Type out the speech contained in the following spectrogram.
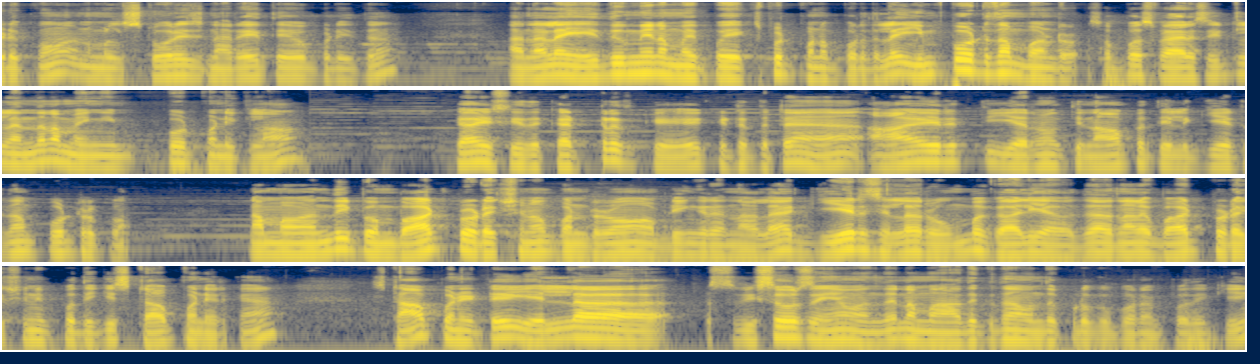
எடுக்கும். நம்மளுக்கு ஸ்டோரேஜ் நிறைய தேவைப்படுது. அதனால் எதுவுமே நம்ம இப்போ எக்ஸ்போர்ட் பண்ண போகிறதில்ல இம்போர்ட் தான் பண்ணுறோம் சப்போஸ் வேறு சிட்டிலேருந்து நம்ம இங்கே இம்போர்ட் பண்ணிக்கலாம். காய்ஸ் இதை கட்டுறதுக்கு கிட்டத்தட்ட ஆயிரத்தி இரநூத்தி நாற்பத்தேழு கியர் தான் போட்டிருக்கோம். நம்ம வந்து இப்போ பாட் ப்ரொடக்ஷனும் பண்ணுறோம் அப்படிங்கிறதுனால கியர்ஸ் எல்லாம் ரொம்ப காலி ஆகுது. அதனால் பாட் ப்ரொடக்ஷன் இப்போதைக்கு ஸ்டாப் பண்ணியிருக்கேன் ஸ்டாப் பண்ணிவிட்டு எல்லா ரிசோர்ஸையும் வந்து நம்ம அதுக்கு தான் வந்து கொடுக்க போகிறோம் இப்போதைக்கு.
